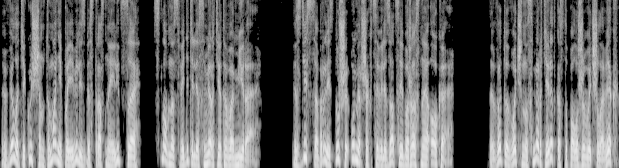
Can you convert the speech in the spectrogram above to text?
В велотекущем тумане появились бесстрастные лица, словно свидетели смерти этого мира. Здесь собрались души умерших в цивилизации Божественное Око. В эту вотчину смерти редко ступал живой человек,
